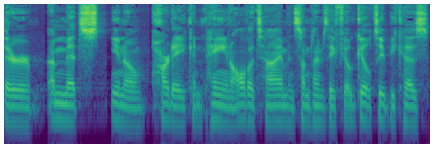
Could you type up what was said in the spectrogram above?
that are amidst you know heartache and pain all the time, and sometimes they feel guilty because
